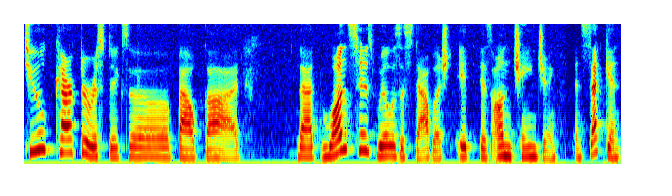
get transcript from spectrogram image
two characteristics about God that once his will is established, it is unchanging. And second,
